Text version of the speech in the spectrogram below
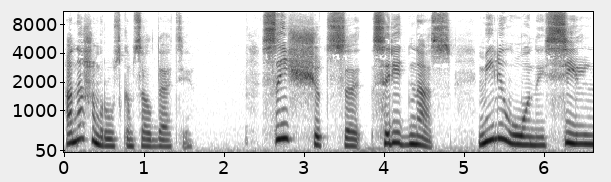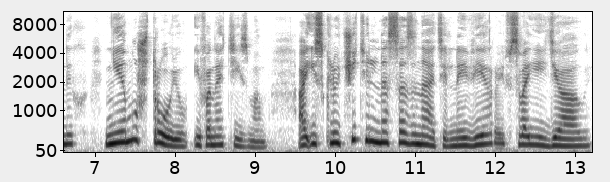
о нашем русском солдате. «Сыщутся среди нас миллионы сильных не муштрою и фанатизмом, а исключительно сознательной верой в свои идеалы,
